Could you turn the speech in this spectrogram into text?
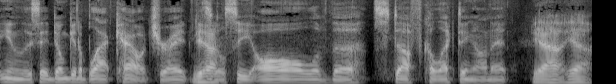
you know, they say don't get a black couch, right? Yeah. You'll see all of the stuff collecting on it. Yeah. Yeah.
